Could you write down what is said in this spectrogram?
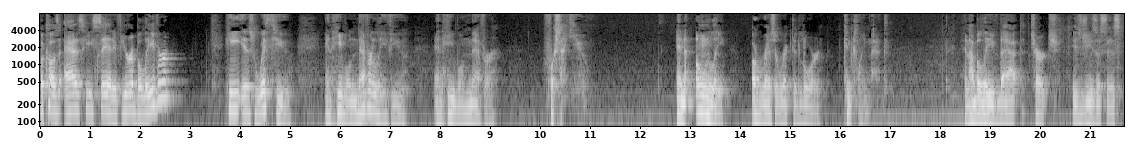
Because as he said, if you're a believer, he is with you and he will never leave you and he will never forsake you. And only a resurrected Lord can claim that. And I believe that, church, is Jesus'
